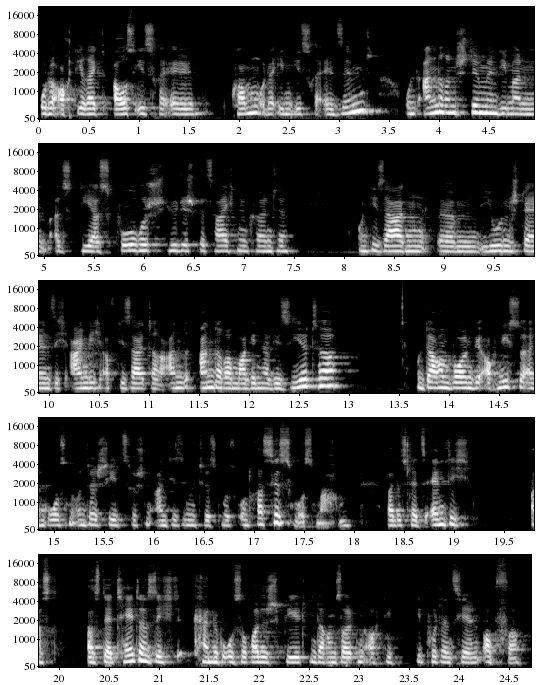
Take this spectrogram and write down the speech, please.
oder auch direkt aus Israel kommen oder in Israel sind und anderen Stimmen, die man als diasporisch jüdisch bezeichnen könnte. Und die sagen, ähm, Juden stellen sich eigentlich auf die Seite anderer Marginalisierter. Und darum wollen wir auch nicht so einen großen Unterschied zwischen Antisemitismus und Rassismus machen, weil es letztendlich aus, aus der Tätersicht keine große Rolle spielt und darum sollten auch die, die potenziellen Opfer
